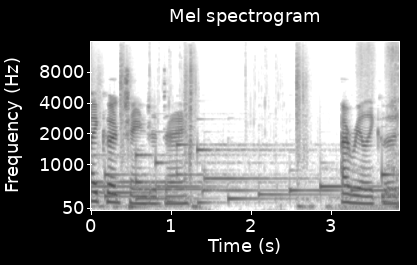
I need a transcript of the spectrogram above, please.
I could change a day. I really could.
